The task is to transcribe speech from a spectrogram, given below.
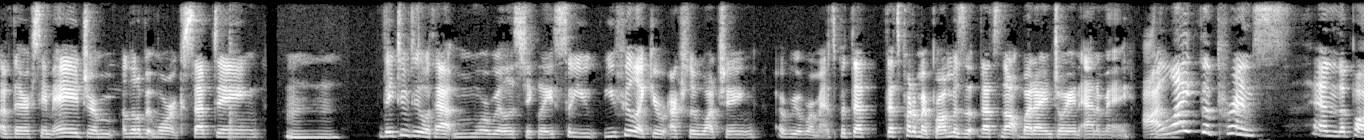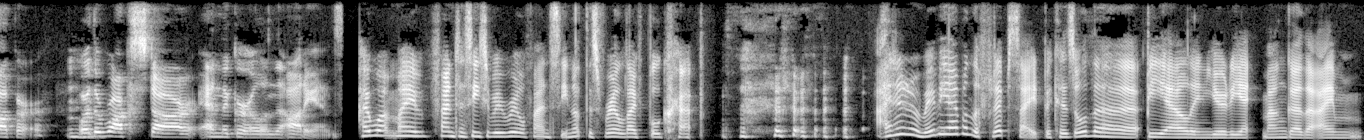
of their same age, or a little bit more accepting. Mm. They do deal with that more realistically, so you you feel like you're actually watching a real romance. But that that's part of my problem is that that's not what I enjoy in anime. I mm-hmm. like the prince and the pauper, or mm-hmm. the rock star and the girl in the audience. I want my fantasy to be real fantasy, not this real life bullcrap. I don't know. Maybe I'm on the flip side because all the BL and Yuri manga that I'm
